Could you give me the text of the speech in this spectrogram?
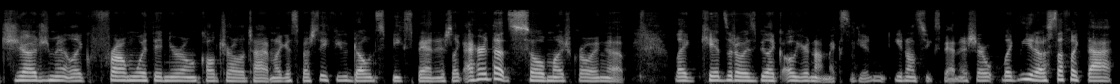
judgment like from within your own culture all the time like especially if you don't speak spanish like i heard that so much growing up like kids would always be like oh you're not mexican you don't speak spanish or like you know stuff like that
